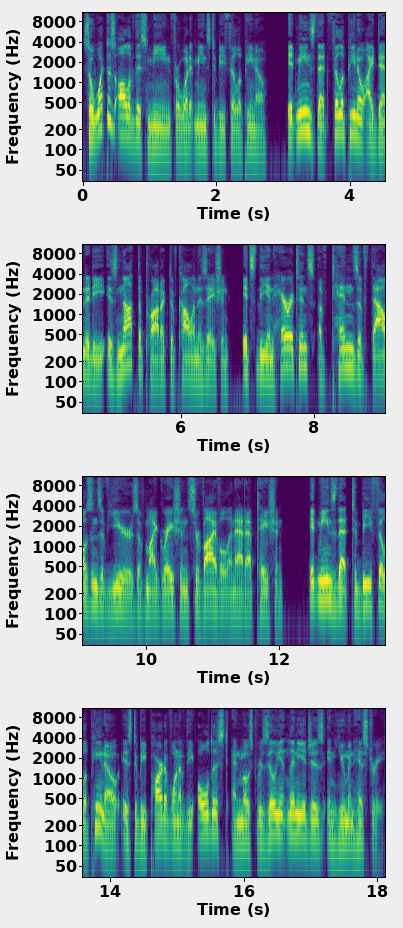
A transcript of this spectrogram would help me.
So what does all of this mean for what it means to be Filipino? It means that Filipino identity is not the product of colonization, it's the inheritance of tens of thousands of years of migration, survival, and adaptation. It means that to be Filipino is to be part of one of the oldest and most resilient lineages in human history.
